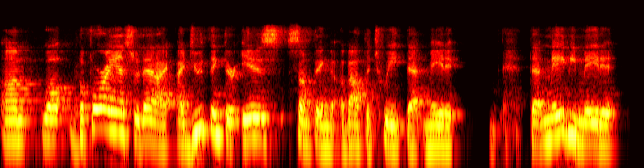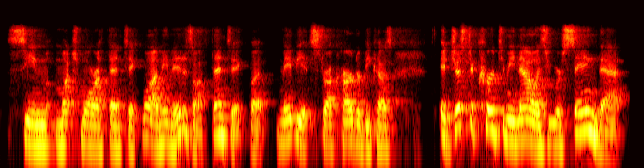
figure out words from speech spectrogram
Um, well, before I answer that, I, I do think there is something about the tweet that made it that maybe made it seem much more authentic. Well, I mean, it is authentic, but maybe it struck harder because it just occurred to me now as you were saying that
